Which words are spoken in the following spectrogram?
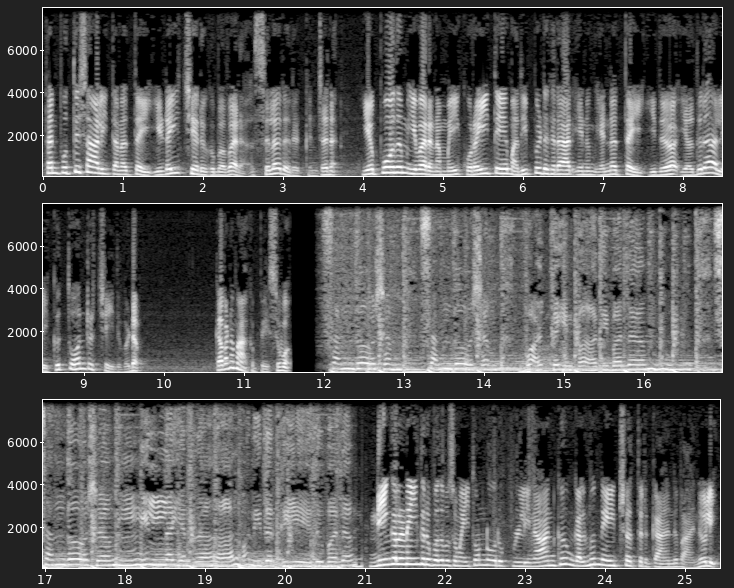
தன் புத்திசாலித்தனத்தை இடைச்செருகுபவர் சிலர் இருக்கின்றனர். எப்போதும் இவர் நம்மை குறைத்தே மதிப்பிடுகிறார் எனும் எண்ணத்தை இது எதிராளிக்கு தோன்றச் செய்துவிடும். கவனமாக பேசுவோம். சந்தோஷம் சந்தோஷம் வாழ்க்கையின் பாதிபலம். சந்தோஷம் இல்லை என்றால் மனிதர்க்கு ஏது பலம்? நீங்கள் இணைந்திருப்பது சுமை தொண்ணூறு புள்ளி நான்கு. உங்கள் முன்னேற்றத்திற்கான வானொலி.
